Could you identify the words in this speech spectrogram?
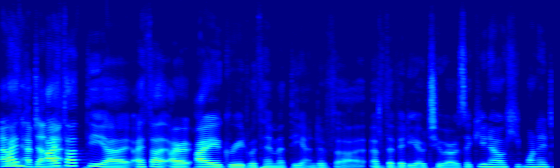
I wouldn't th- have done that. I thought the uh, I thought I, I agreed with him at the end of uh, of the video too. I was like, you know, he wanted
